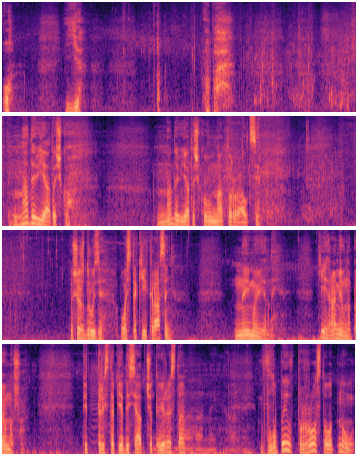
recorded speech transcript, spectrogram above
О, є. Опа. На дев'яточку. На дев'яточку в натуралці. Ну що ж, друзі, ось такий красень неймовірний. Кій грамів, напевно, що під 350-400. Влупив просто, от, ну,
